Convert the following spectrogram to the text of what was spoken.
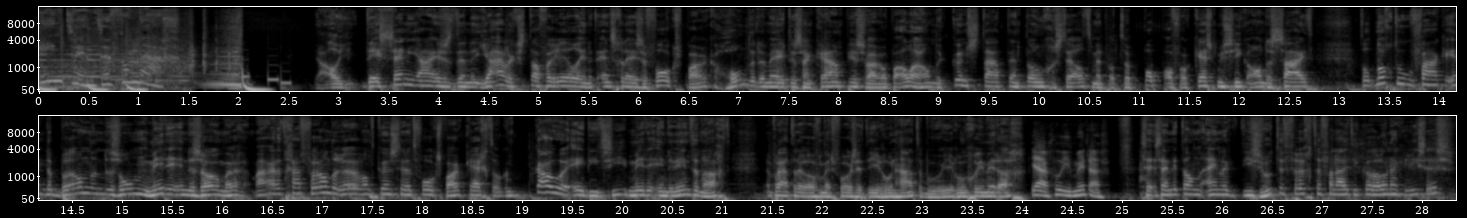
120 vandaag. Ja, al decennia is het een jaarlijks tafereel in het Enschedeze Volkspark. Honderden meters aan kraampjes waarop allerhande kunst staat tentoongesteld... met wat pop- of orkestmuziek on the side. Tot nog toe vaak in de brandende zon, midden in de zomer. Maar dat gaat veranderen, want Kunst in het Volkspark krijgt ook een koude editie... midden in de winternacht. We praten erover met voorzitter Jeroen Hatenboer. Jeroen, goedemiddag. Ja, goedemiddag. Z- Zijn dit dan eindelijk die zoete vruchten vanuit die coronacrisis?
